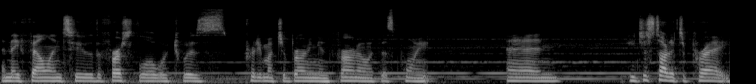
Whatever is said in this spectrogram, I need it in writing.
and they fell into the first floor, which was pretty much a burning inferno at this point, and he just started to pray,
